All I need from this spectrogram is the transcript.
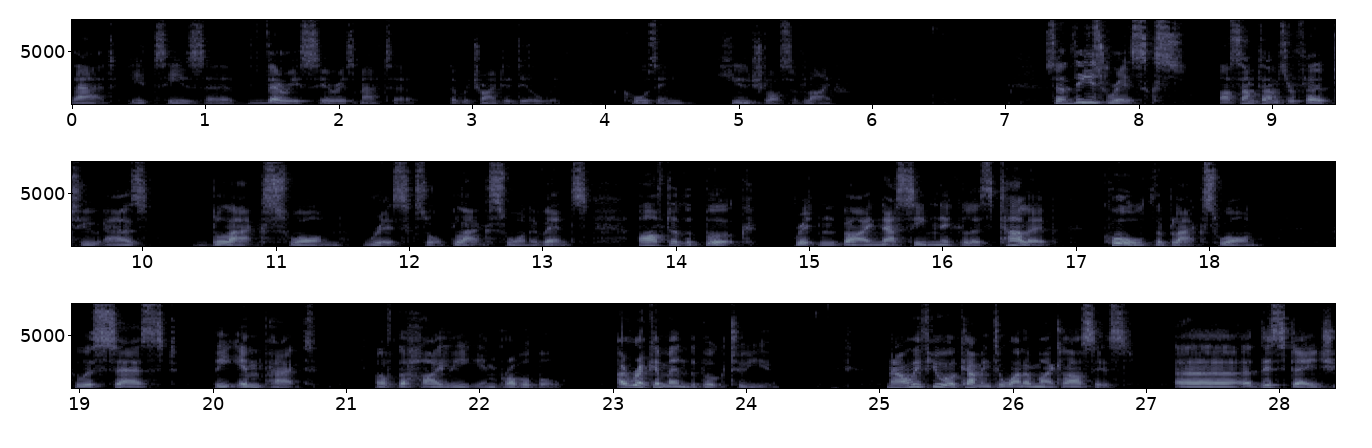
that it is a very serious matter that we're trying to deal with, causing huge loss of life. So these risks are sometimes referred to as black swan risks or black swan events, after the book written by Nassim Nicholas Taleb called The Black Swan, who assessed the impact of the highly improbable. I recommend the book to you. Now, if you were coming to one of my classes, uh, at this stage,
